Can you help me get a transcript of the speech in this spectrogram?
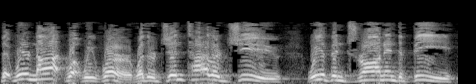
That we're not what we were. Whether Gentile or Jew, we have been drawn in to be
